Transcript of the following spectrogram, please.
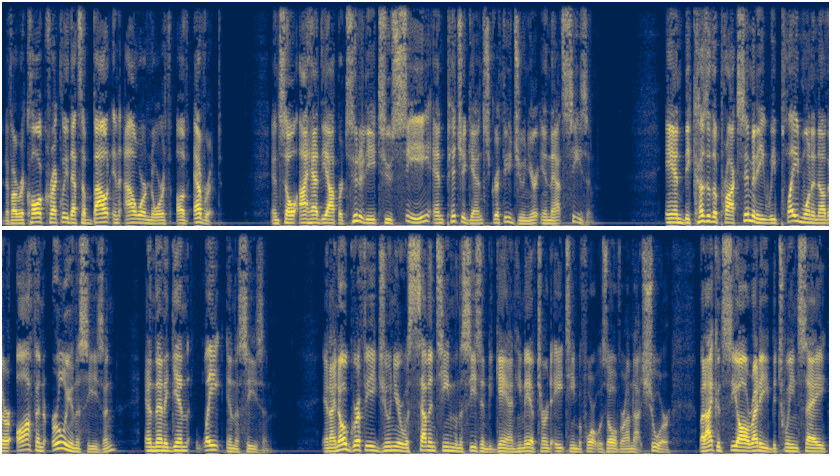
And if I recall correctly, that's about an hour north of Everett. And so I had the opportunity to see and pitch against Griffey Jr. in that season. And because of the proximity, we played one another often early in the season and then again late in the season. And I know Griffey Jr. was 17 when the season began. He may have turned 18 before it was over. I'm not sure. But I could see already between, say,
